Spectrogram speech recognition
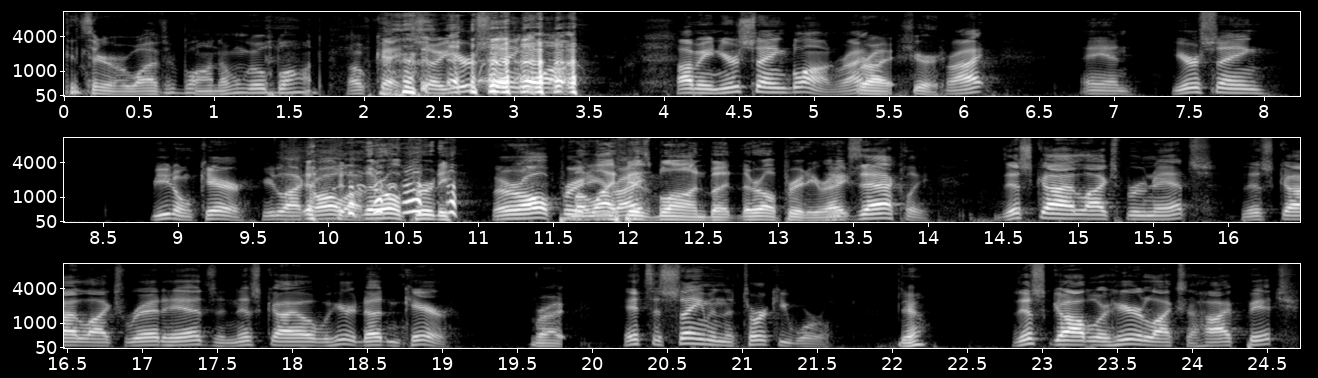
Consider our wives are blonde. I'm gonna go with blonde. Okay, so you're saying blonde. I mean, you're saying blonde, right? Right. Sure. Right? And you're saying you don't care. You like all of them. They're all pretty. They're all pretty, My wife right? is blonde, but they're all pretty, right? Exactly. This guy likes brunettes. This guy likes redheads, and this guy over here doesn't care. Right. It's the same in the turkey world. Yeah. This gobbler here likes a high pitch.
